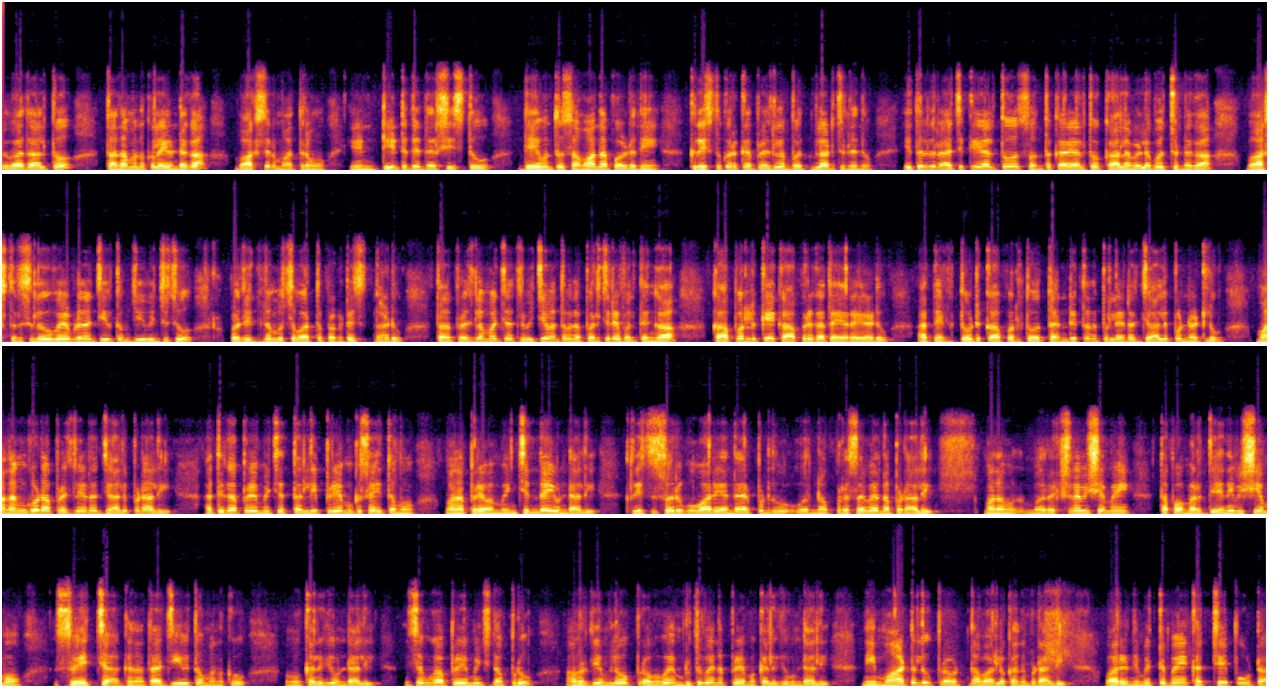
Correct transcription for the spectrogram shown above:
వివాదాలతో తనమునకలై ఉండగా బాక్సర్ మాత్రం ఇంటింటిని దర్శిస్తూ దేవునితో సమానపడని క్రీస్తు కొరక ప్రజలను బతిమలాడుచుండెను. ఇతరులు రాజకీయాలతో సొంత కార్యాలతో కాలం వెళ్ళబోచుండగా బాక్సర్ సులువు వేయబడిన జీవితం జీవించుచు ప్రతిదినము సువార్త ప్రకటిస్తున్నాడు. తన ప్రజల మధ్య అతని విజయవంతమైన పరిచయ ఫలితంగా కాపర్లకే కాపరిగా తయారయ్యాడు. అతని తోటి కాపర్లతో తండ్రి తన పిల్లడ జాలిపడినట్లు మనం కూడా ప్రజలైనా జాలిపడాలి. అతిగా ప్రేమించే తల్లి ప్రేమకు సైతము మన ప్రేమ మించిందై ఉండాలి. క్రీస్తు స్వరూపం వారి ఏర్పడదు వర్ణ ప్రసవేదన పడాలి. మనం రక్షణ విషయమే తప్ప మరి దేని విషయము? స్వేచ్ఛ ఘనత జీవితం మనకు కలిగి ఉండాలి. నిజంగా ప్రేమించినప్పుడు హృదయంలో ప్రభువై మృదువైన ప్రేమ కలిగి ఉండాలి. నీ మాటలు ప్రవర్తన వారిలో కనబడాలి. వారి నిమిత్తమే ఖర్చైపోవుట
